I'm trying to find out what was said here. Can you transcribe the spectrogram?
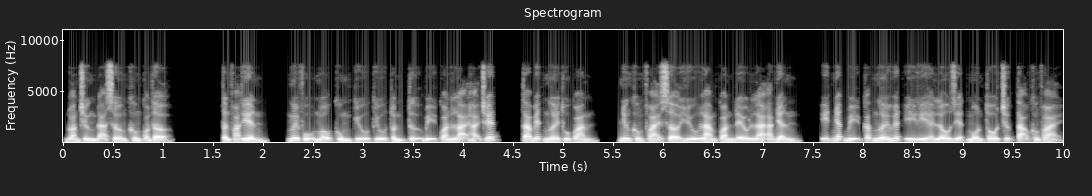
đoán chừng đã sớm không còn thở. Tần phá thiên, ngươi phụ mẫu cùng cứu cứu tuần tự bị quan lại hại chết, ta biết ngươi thủ quan, nhưng không phải sở hữu làm quan đều là ác nhân, ít nhất bị các ngươi huyết y lìa lâu diệt môn tô chức tạo không phải.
